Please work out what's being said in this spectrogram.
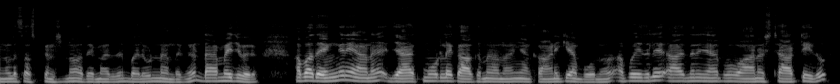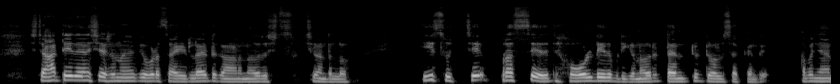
നിങ്ങളുടെ സസ്പെൻഷനോ അതേമാതിരി ബലൂണിനോ എന്തെങ്കിലും ഡാമേജ് വരും. അപ്പോൾ അതെങ്ങനെയാണ് ജാക്ക് മോഡിലേക്ക് ആക്കുന്നതെന്നാണ് ഞാൻ കാണിക്കാൻ പോകുന്നത്. അപ്പോൾ ഇതിൽ ആദ്യം തന്നെ ഞാനിപ്പോൾ വാഹനം സ്റ്റാർട്ട് ചെയ്തു. സ്റ്റാർട്ട് ചെയ്തതിന് ശേഷം നിങ്ങൾക്ക് ഇവിടെ സൈഡിലായിട്ട് കാണുന്ന ഒരു സ്വിച്ച് കണ്ടല്ലോ? ഈ സ്വിച്ച് പ്രസ് ചെയ്തിട്ട് ഹോൾഡ് ചെയ്ത് പിടിക്കണം. ഒരു ടെൻ ടു ട്വൽവ് സെക്കൻഡ്. അപ്പോൾ ഞാൻ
